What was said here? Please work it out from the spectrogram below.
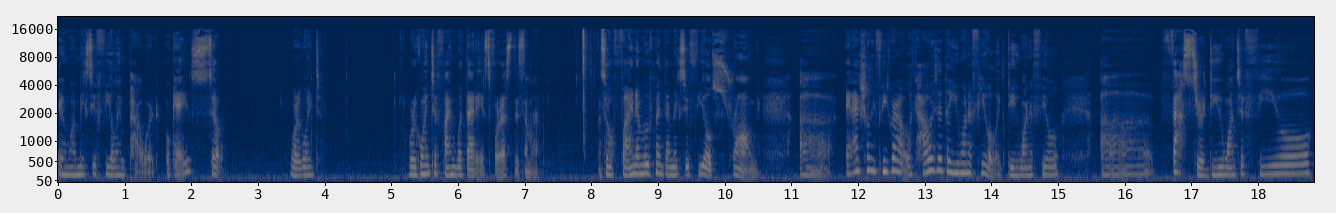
and what makes you feel empowered. Okay, so we're going to we're going to find what that is for us this summer. So find a movement that makes you feel strong. Uh, and actually figure out like how is it that you want to feel? Like do you want to feel uh, faster? Do you want to feel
